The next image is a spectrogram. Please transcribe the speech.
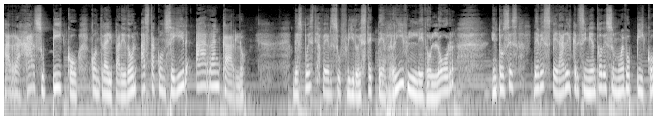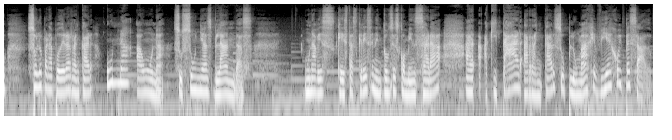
a rajar su pico contra el paredón hasta conseguir arrancarlo después de haber sufrido este terrible dolor, entonces debe esperar el crecimiento de su nuevo pico solo para poder arrancar una a una sus uñas blandas. Una vez que éstas crecen, entonces comenzará a, a quitar, a arrancar su plumaje viejo y pesado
